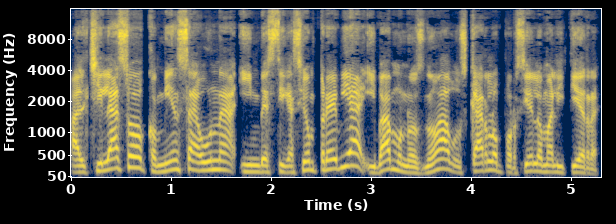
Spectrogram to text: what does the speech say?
al chilazo, comienza una investigación previa y vámonos, ¿no? A buscarlo por cielo, mal y tierra.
